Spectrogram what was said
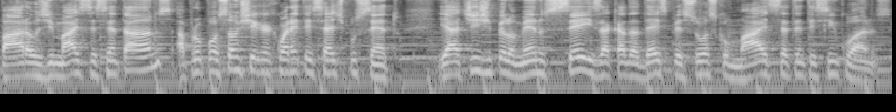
Para os de mais de 60 anos, a proporção chega a 47% e atinge pelo menos 6 a cada 10 pessoas com mais de 75 anos.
